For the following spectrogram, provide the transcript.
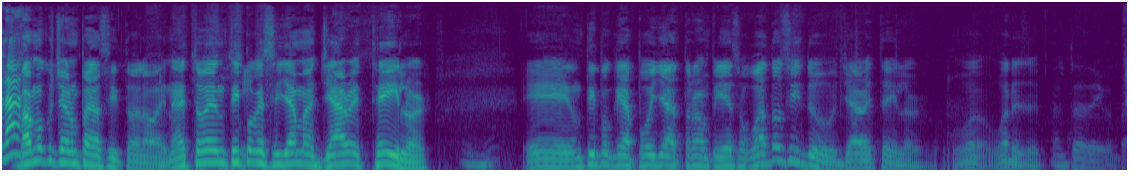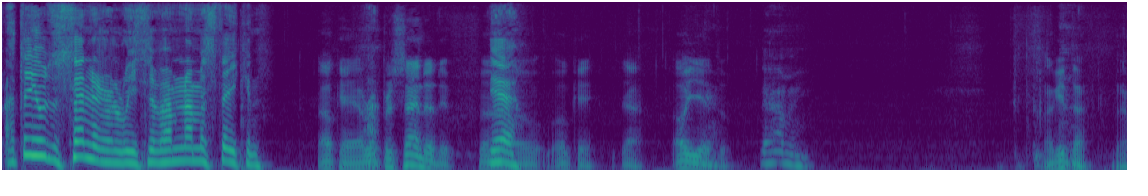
vamos a escuchar un pedacito de la vaina. Esto es un tipo que se llama Jared Taylor, eh, un tipo que apoya a Trump y eso. What does he do, Jared Taylor? What, what is it? I think he was a senator, Luis, if I'm not mistaken. Okay, a representative. Uh, Yeah. okay, ya. Oye, tú. Aquí está. ya.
